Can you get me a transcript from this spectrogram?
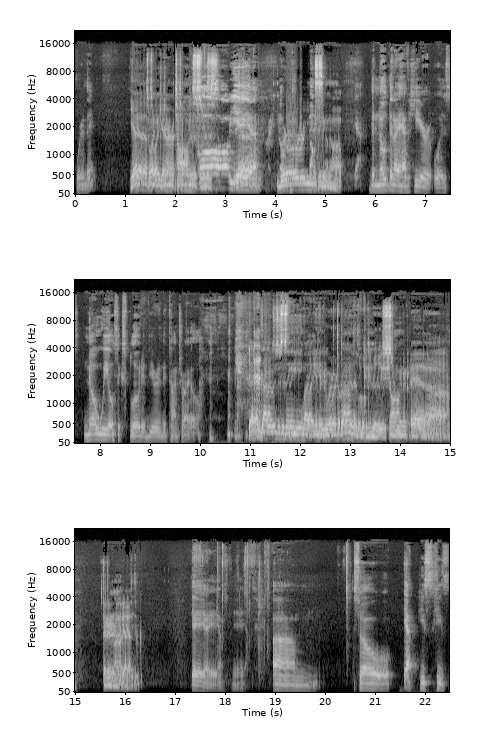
Were they? Yeah, that's why Geraint Thomas was. Oh yeah, yeah. We're already mixing them up. The note that I have here was no wheels exploded during the time trial. Yeah, because I was just thinking, like, Rigoberto Urán is looking really strong at uh, Adriatico. Yeah, yeah, yeah, yeah, yeah, yeah. Um, so yeah, he's he's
